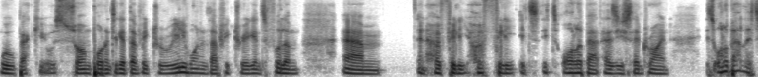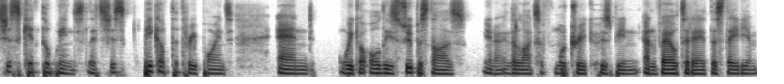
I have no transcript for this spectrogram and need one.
We'll back you. It was so important to get that victory. Really wanted that victory against Fulham, um, and hopefully, hopefully, it's it's all about, as you said, Ryan. It's all about let's just get the wins. Let's just pick up the three points, and we got all these superstars you know, in the likes of Mudryk, who's been unveiled today at the stadium.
